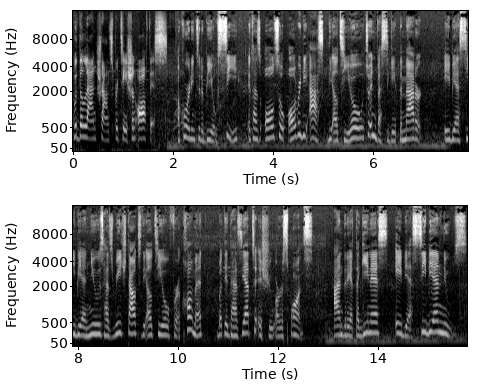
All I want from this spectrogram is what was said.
with the Land Transportation Office. According to the BOC, it has also already asked the LTO to investigate the matter. ABS-CBN News has reached out to the LTO for a comment, but it has yet to issue a response. Andrea Taguines, ABS-CBN News.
